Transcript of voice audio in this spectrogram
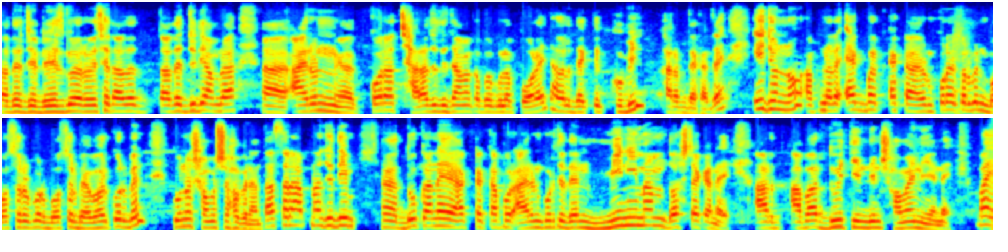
তাদের যে ড্রেসগুলো রয়েছে, তাদের তাদের যদি আমরা আয়রন করা ছাড়া যদি জামা কাপড়গুলো পরাই, তাহলে দেখতে খুবই খারাপ দেখা যায়। এই জন্য আপনারা একবার একটা আয়রন ক্রয় করবেন, বছরের পর বছর ব্যবহার করবেন, কোনো সমস্যা হবে না। তাছাড়া আপনার যদি দোকানে একটা কাপড় আয়রন করতে দেন মিনিমাম দশ টাকা নেয়, আর আবার দুই, তিন দিন সময় নিয়ে নেয়। ভাই,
